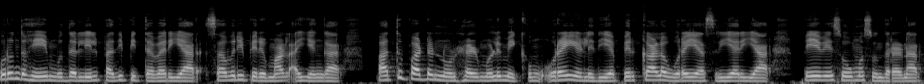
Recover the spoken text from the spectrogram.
குறுந்தொகையை முதலில் பதிப்பித்தவர் யார்? சௌரி பெருமாள் ஐயங்கார். பத்துப்பாட்டு நூல்கள் முழுமைக்கும் உரை எழுதிய பிற்கால உரையாசிரியர் யார்? பேவே சோமசுந்தரனார்.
